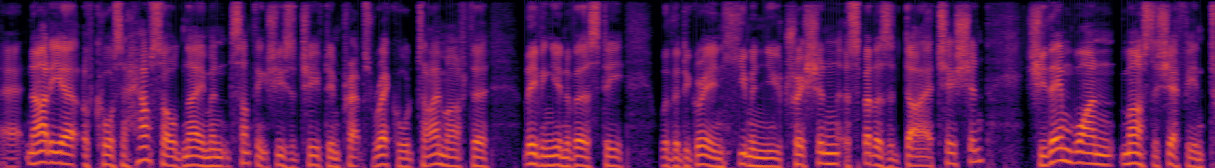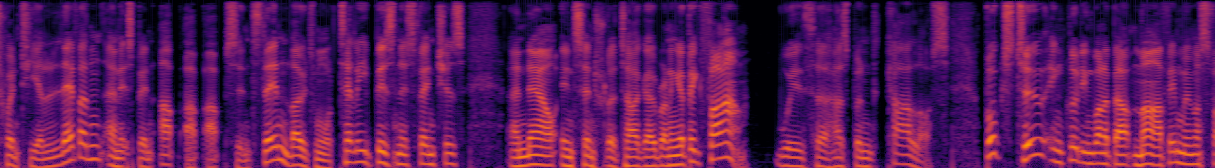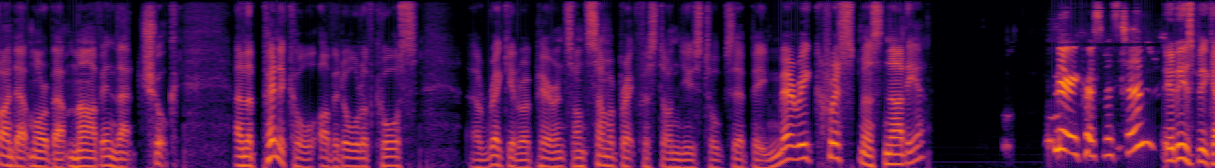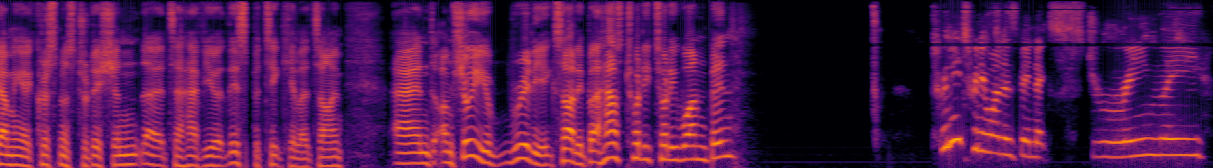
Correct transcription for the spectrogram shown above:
Uh, Nadia, of course, a household name and something she's achieved in perhaps record time after leaving university with a degree in human nutrition as well as a dietitian. She then won MasterChef in 2011 and it's been up, up, up since then. Loads more telly, business ventures, and now in Central Otago running a big farm with her husband Carlos. Books too, including one about Marvin. We must find out more about Marvin, that chook. And the pinnacle of it all, of course, a regular appearance on Summer Breakfast on News Talk ZB. Merry Christmas, Nadia. Merry Christmas, Tim. It is becoming a Christmas tradition uh, to have you at this particular time. And I'm sure you're really excited, but how's 2021 been? 2021 has been extremely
